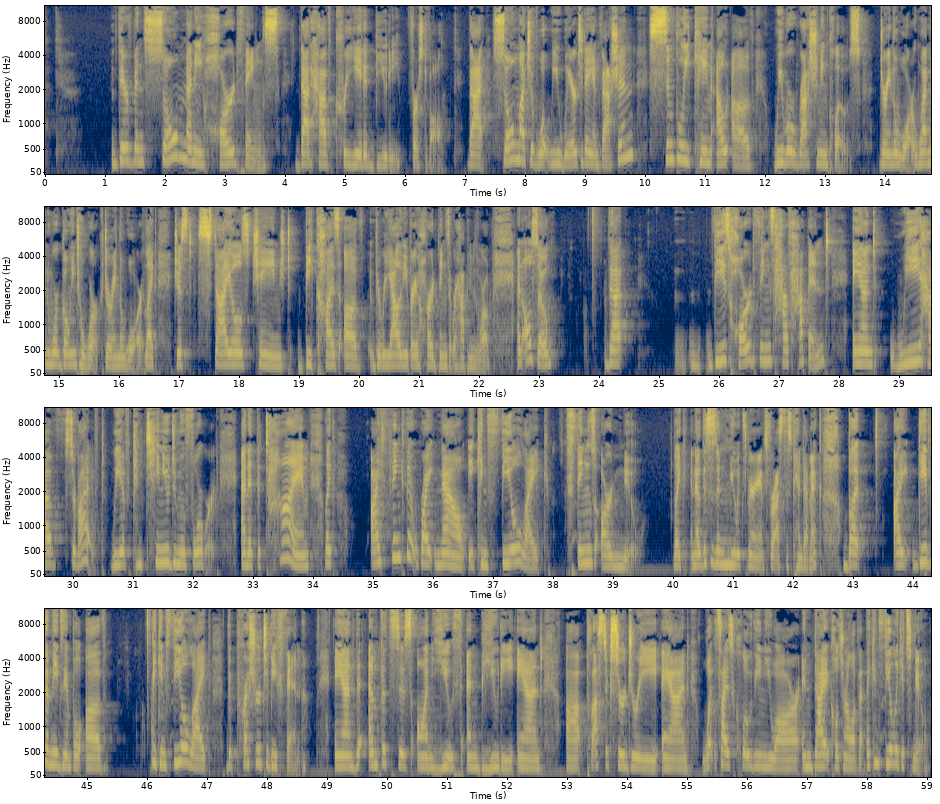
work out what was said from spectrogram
there have been so many hard things that have created beauty first of all. That so much of what we wear today in fashion simply came out of we were rationing clothes during the war. Women were going to work during the war. Like just styles changed because of the reality of very hard things that were happening in the world. And also that these hard things have happened and we have survived. We have continued to move forward. And at the time, like, I think that right now it can feel like things are new. Like, and now this is a new experience for us, this pandemic, but I gave them the example of it can feel like the pressure to be thin and the emphasis on youth and beauty and uh, plastic surgery and what size clothing you are and diet culture and all of that. That can feel like it's new.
